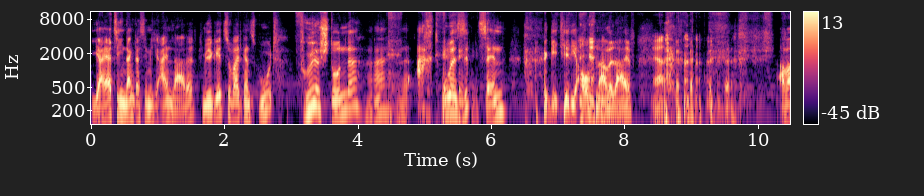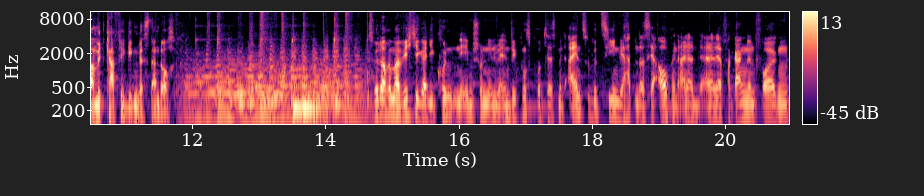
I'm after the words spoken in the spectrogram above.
Ja, herzlichen Dank, dass ihr mich einladet. Mir geht es soweit ganz gut. Frühe Stunde, ja, 8.17 Uhr geht hier die Aufnahme live. Ja. Aber mit Kaffee ging das dann doch. Es wird auch immer wichtiger, die Kunden eben schon in den Entwicklungsprozess mit einzubeziehen. Wir hatten das ja auch in einer, einer der vergangenen Folgen.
